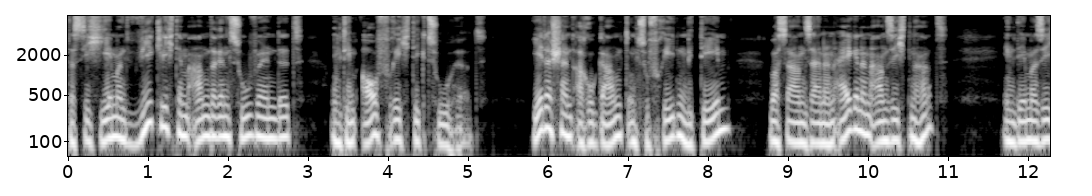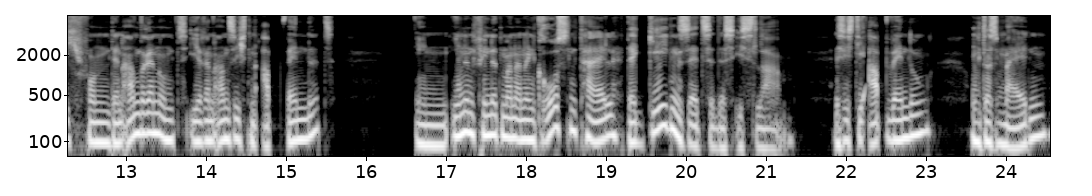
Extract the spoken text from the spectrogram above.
dass sich jemand wirklich dem anderen zuwendet und ihm aufrichtig zuhört. Jeder scheint arrogant und zufrieden mit dem, was er an seinen eigenen Ansichten hat, indem er sich von den anderen und ihren Ansichten abwendet. In ihnen findet man einen großen Teil der Gegensätze des Islam. Es ist die Abwendung und das Meiden,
